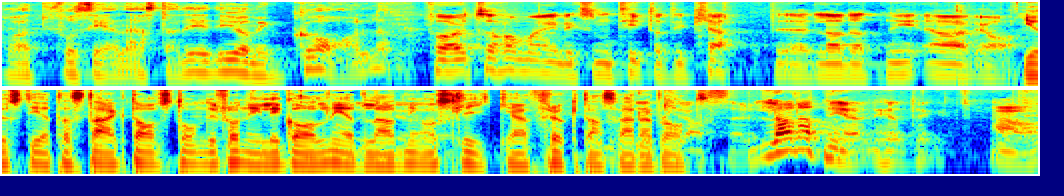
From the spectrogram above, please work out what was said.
på att få se nästa. Det, det gör mig galen. Förut så har man ju liksom tittat i kapp, eh, laddat ner, ja, ja. Just det att ta starkt avstånd ifrån illegal nedladdning och slika fruktansvärda brott. Laddat ner helt enkelt. Ja.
